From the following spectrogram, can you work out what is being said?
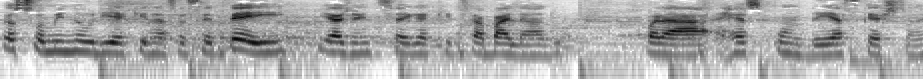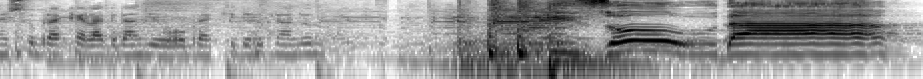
eu sou minoria aqui nessa CPI e a gente segue aqui trabalhando para responder as questões sobre aquela grande obra aqui do Rio Grande do Norte. Isolda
